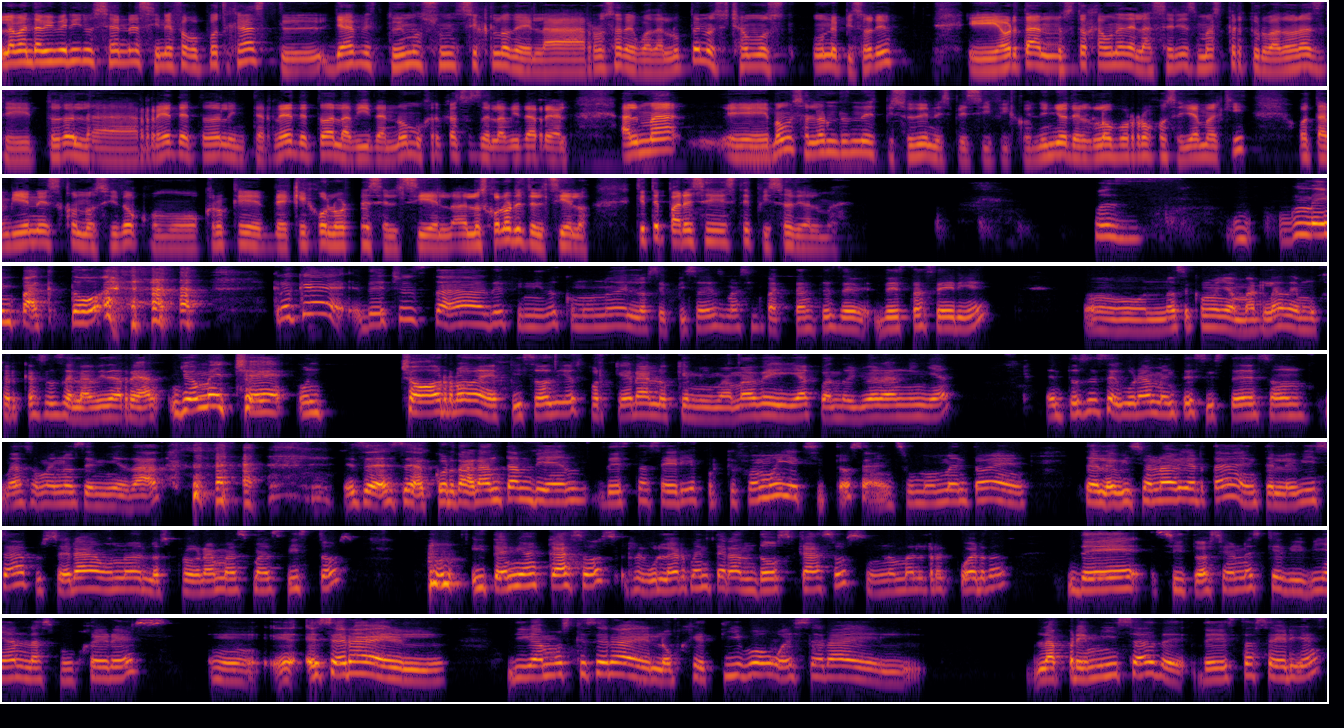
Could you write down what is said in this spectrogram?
Hola banda, bienvenidos a Cinefago Podcast. Ya tuvimos un ciclo de La Rosa de Guadalupe, nos echamos un episodio y ahorita nos toca una de las series más perturbadoras de toda la red, de toda la internet, de toda la vida, ¿no? Mujer Casos de la Vida Real. Alma, eh, vamos a hablar de un episodio en específico. El niño del globo rojo se llama aquí, o también es conocido como, creo que, de qué color es el cielo, los colores del cielo. ¿Qué te parece este episodio, Alma? Pues me impactó. Creo que de hecho está definido como uno de los episodios más impactantes de, esta serie, o no sé cómo llamarla, de Mujer Casos de la Vida Real. Yo me eché un chorro de episodios porque era lo que mi mamá veía cuando yo era niña. Entonces seguramente si ustedes son más o menos de mi edad, se, acordarán también de esta serie porque fue muy exitosa en su momento en televisión abierta en Televisa, pues era uno de los programas más vistos y tenía casos, regularmente eran dos casos, si no mal recuerdo, de situaciones que vivían las mujeres. Eh, e, ese era el, digamos que ese era el objetivo o esa era el, la premisa de, de esta serie,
